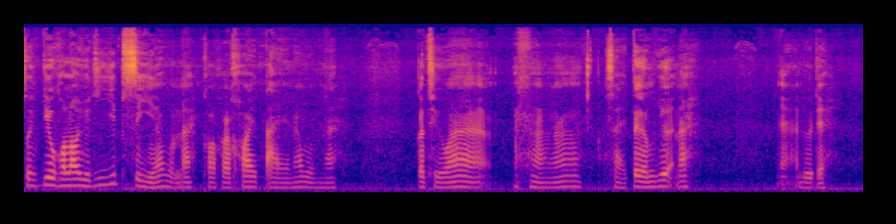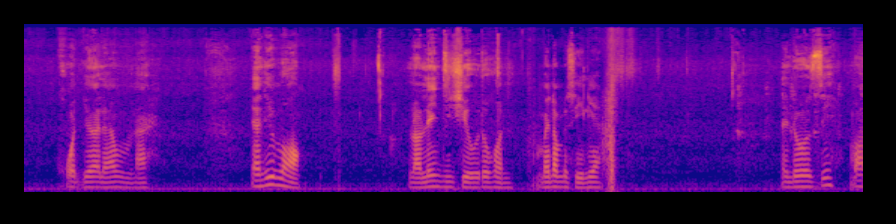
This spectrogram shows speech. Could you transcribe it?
ส่วนกิลของเราอยู่ที่ 24 นะผมนะขอค่อยๆไต่นะผมนะ ก็ถือว่าสายเติมเยอะนะ เนี่ยดูเดโคตรเยอะแล้วผมนะ อย่างที่บอกเราเล่นชิวๆทุกคนไม่ต้องไปซีเรียสไหนดูสิว่า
